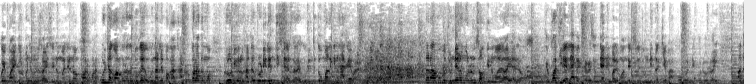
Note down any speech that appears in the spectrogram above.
कोही भयङ्कर पनि हुनु सकेको छुइनँ मैले न घरकोलाई उल्टा घरकोलाई त दुःखै हो। उनीहरूले पकाएको खानु कसलाई त म रोटीहरू खाँदा रोटीले पनि चिस्काएको छ उफ्रिन्छ तँ मलाई किन खाएकै भनेर। तर अब म झुन्डेर मर्नु पनि सक्दिनँ म है। त्यो कतिले ल्यापेक्सहरू छन् त्यहाँनिर मैले भनिदिएको छु झुन्डी त के भएको भन्ने कुरोहरू है। अन्त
